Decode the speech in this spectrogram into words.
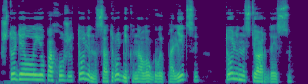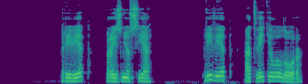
что делало ее похожей то ли на сотрудника налоговой полиции, то ли на стюардессу. «Привет», — произнес я. «Привет», — ответила Лора.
